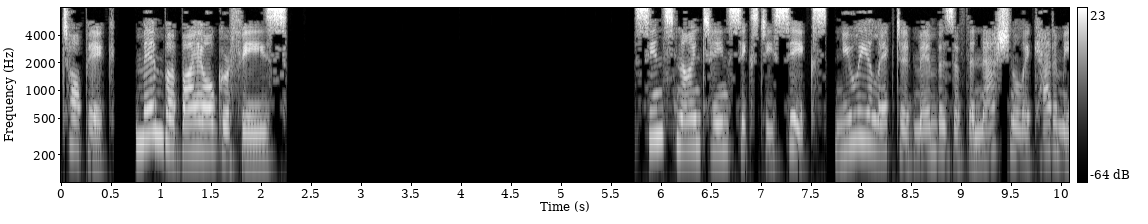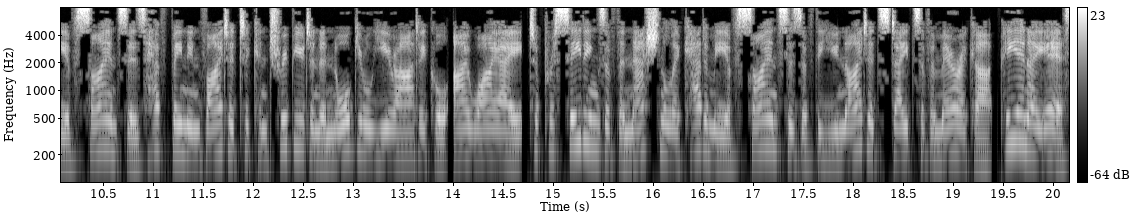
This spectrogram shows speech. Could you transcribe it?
Topic: Member biographies Since 1966, newly elected members of the National Academy of Sciences have been invited to contribute an inaugural year article IYA to Proceedings of the National Academy of Sciences of the United States of America PNAS,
